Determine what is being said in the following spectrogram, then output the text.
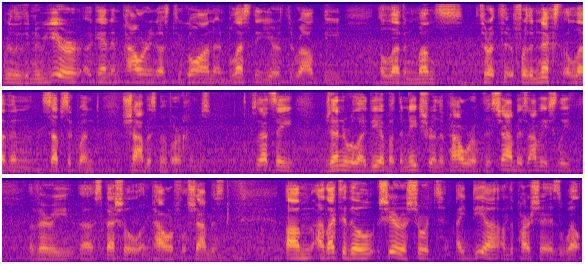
really the new year, again empowering us to go on and bless the year throughout the 11 months, for the next 11 subsequent Shabbos Mevorchims. So that's a general idea about the nature and the power of this Shabbos. Obviously, a very uh, special and powerful Shabbos. Um, I'd like to, though, share a short idea on the Parsha as well,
